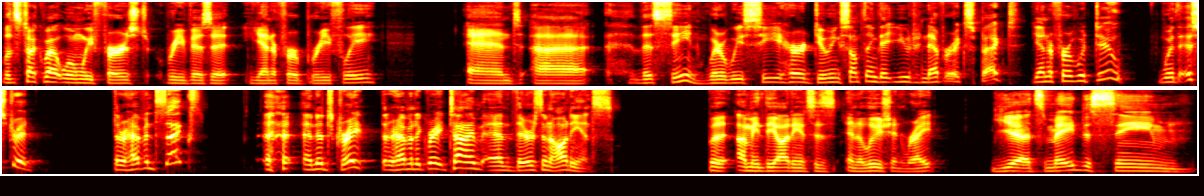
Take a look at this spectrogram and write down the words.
Let's talk about when we first revisit Yennefer briefly and uh, this scene where we see her doing something that you'd never expect Yennefer would do with Istredd. They're having sex, and it's great. They're having a great time, and there's an audience. But I mean, the audience is an illusion, right? Yeah, it's made to seem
